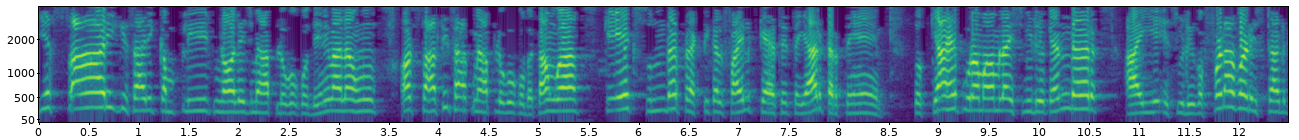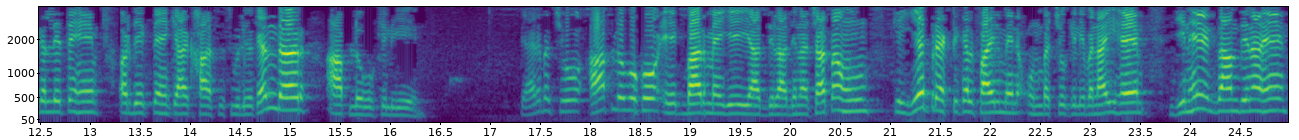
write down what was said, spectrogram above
ये सारी की सारी कंप्लीट नॉलेज मैं आप लोगों को देने वाला हूँ, और साथ ही साथ मैं आप लोगों को बताऊँगा कि एक सुंदर प्रैक्टिकल फ़ाइल कैसे तैयार करते हैं। तो क्या है पूरा मामला इस वीडियो के अंदर? आइए इस वीडियो को फटाफट स्टार्ट कर लेते हैं और देखते हैं क्या खास इस वीडियो के अंदर आप लोगों के लिए। प्यारे बच्चों, आप लोगों को एक बार मैं ये याद दिला देना चाहता हूँ कि ये प्रैक्टिकल फ़ाइल मैंने उन बच्चों के लिए बनाई है, जिन्हें एग्ज़ाम देना है।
